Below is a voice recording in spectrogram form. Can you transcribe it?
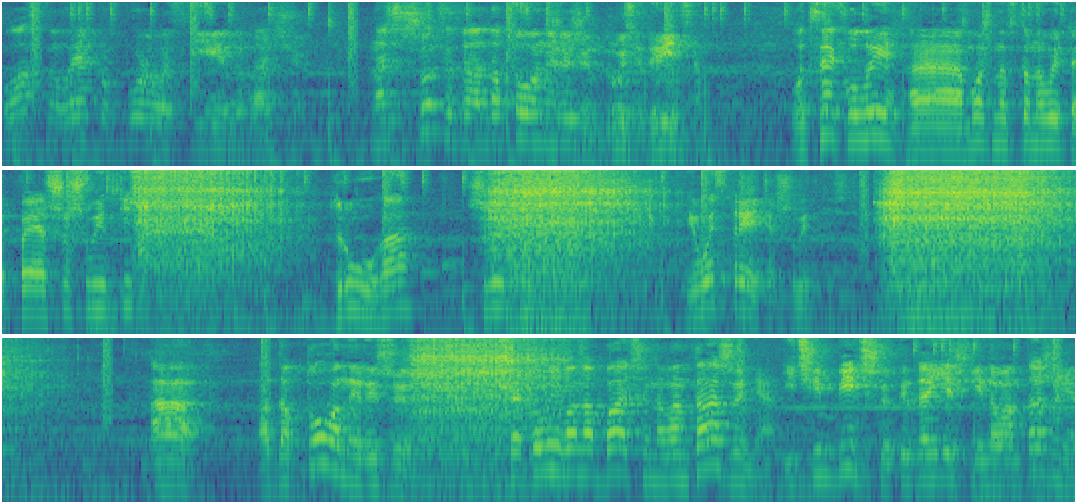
Класно, легко впоралась з цією задачею. Значить, що це за адаптований режим? Друзі, дивіться. Оце коли е, можна встановити першу швидкість, друга швидкість, І ось третя швидкість. А адаптований режим це коли вона бачить навантаження, і чим більше ти даєш їй навантаження,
